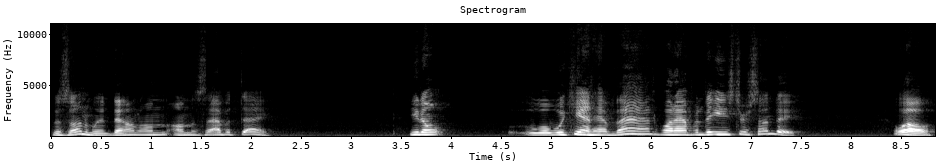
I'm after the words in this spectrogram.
the sun went down on, on the Sabbath day. You know, well, we can't have that. What happened to Easter Sunday? Well,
